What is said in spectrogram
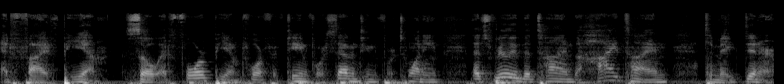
at 5 p.m. So at 4 p.m., 4.15, 4.17, 4.20, that's really the time, the high time to make dinner.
